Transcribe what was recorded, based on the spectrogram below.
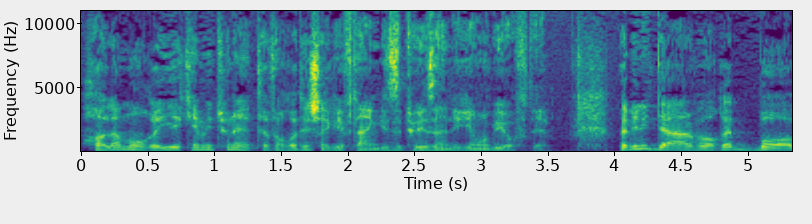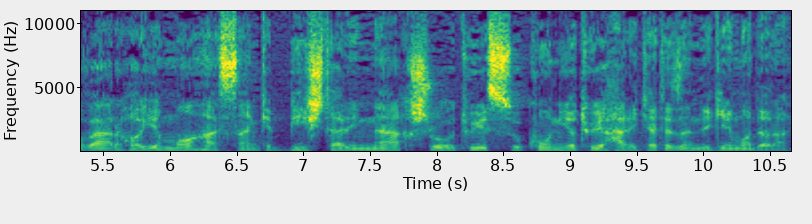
حالا موقعیه که می‌تونه اتفاقات شگفت انگیزی توی زندگی ما بیفته. ببینید در واقع باورهای ما هستن که بیشترین نقش رو توی سکون یا توی حرکت زندگی ما دارن.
